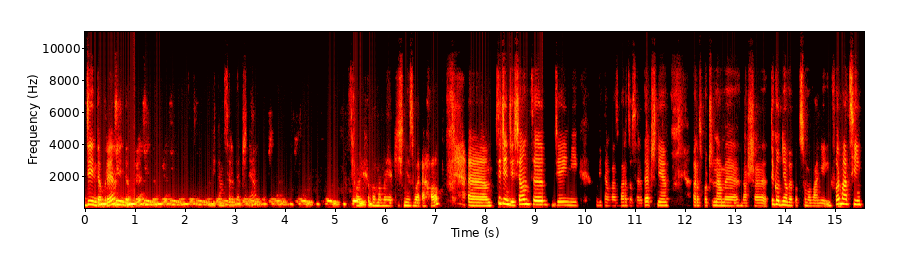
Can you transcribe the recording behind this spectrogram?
Dzień dobry. Dzień dobry. Witam serdecznie. Oj, chyba mamy jakieś niezłe echo. E, tydzień dziesiąty, dziennik. Witam Was bardzo serdecznie. Rozpoczynamy nasze tygodniowe podsumowanie informacji.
